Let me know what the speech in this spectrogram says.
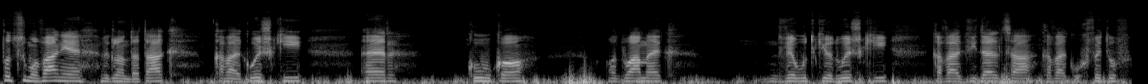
Podsumowanie wygląda tak. Kawałek łyżki, R, kółko, odłamek, dwie łódki od łyżki, kawałek widelca, kawałek uchwytów,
